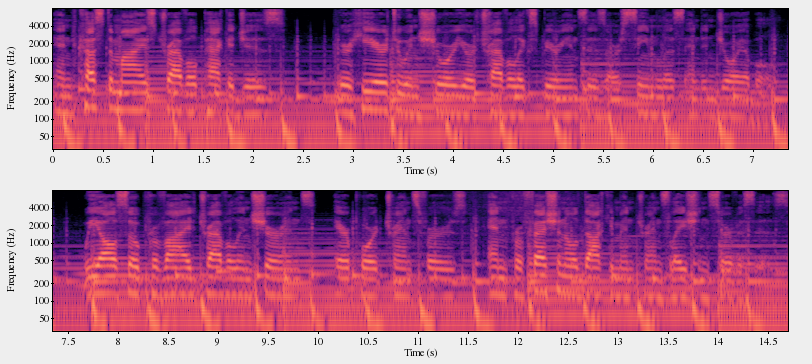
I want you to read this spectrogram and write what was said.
and customized travel packages. We're here to ensure your travel experiences are seamless and enjoyable. We also provide travel insurance, airport transfers, and professional document translation services,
